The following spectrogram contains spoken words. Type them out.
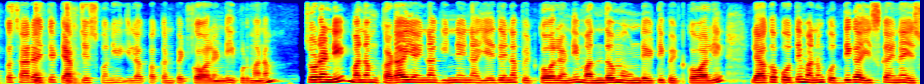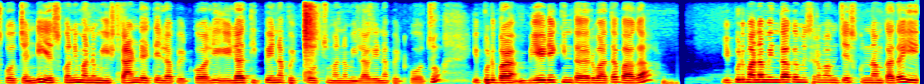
ఒక్కసారి అయితే ట్యాప్ చేసుకొని ఇలా పక్కన పెట్టుకోవాలండి. ఇప్పుడు మనం చూడండి మనం కడాయి అయినా గిన్నె అయినా ఏదైనా పెట్టుకోవాలండి. మందం ఉండేటి పెట్టుకోవాలి. లేకపోతే మనం కొద్దిగా ఇసుక అయినా వేసుకోవచ్చండి. వేసుకొని మనం ఈ స్టాండ్ అయితే ఇలా పెట్టుకోవాలి. ఇలా తిప్పైనా పెట్టుకోవచ్చు మనం ఇలాగైనా పెట్టుకోవచ్చు. ఇప్పుడు బా వేడెక్కిన తర్వాత బాగా ఇప్పుడు మనం ఇందాక మిశ్రమం చేసుకున్నాం కదా ఈ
